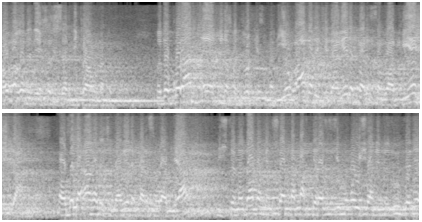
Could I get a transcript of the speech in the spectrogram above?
او هغه د خپل سر نکاح وکړو نو د قران آیتونه په دوه قسم دي یو هغه چې دا غیر پر ثوابیه شته او بل هغه چې دا غیر پر ثوابیه نشته نو دا به ان شاء الله مخکې راځي چې موږ شان نزول د دې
